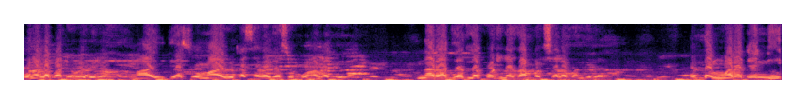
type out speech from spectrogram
कोणाला पाठिंबा दिला? महायुती असो महाविकास आघाडी असो कोणाला दिला? ना राज्यातल्या कुठल्याच अपक्षाला पण दिला. फक्त मराठ्यांनी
